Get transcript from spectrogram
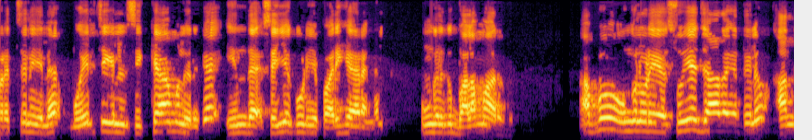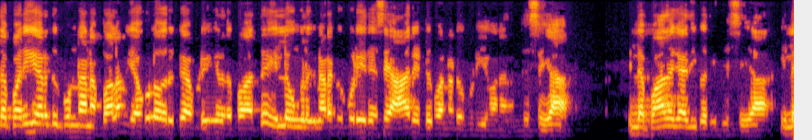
பிரச்சனையில முயற்சிகளில் சிக்காமல் இருக்க இந்த செய்யக்கூடிய பரிகாரங்கள் உங்களுக்கு பலமா இருக்கும். அப்போ உங்களுடைய சுய ஜாதகத்திலும் அந்த பரிகாரத்துக்கு உண்டான பலம் எவ்வளவு இருக்கு அப்படிங்கிறத பார்த்து இல்ல உங்களுக்கு நடக்கக்கூடிய திசை ஆறு எட்டு பன்னெண்டுக்கூடியவன திசையா? இல்ல பாதகாதிபதி திசையா? இல்ல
